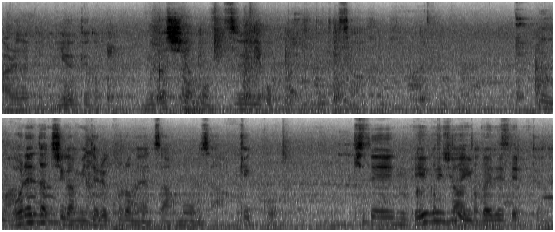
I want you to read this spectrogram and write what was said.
あれだけど言うけど昔はもう普通におっぱい出てさ。でも俺たちが見てる頃のやつはもうさ結構規制 AV 女優いっぱい出てるやつだよね。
